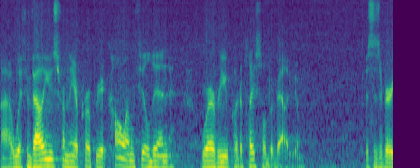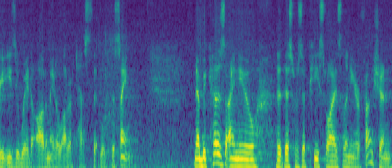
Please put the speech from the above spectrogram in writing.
uh, with values from the appropriate column filled in wherever you put a placeholder value. This is a very easy way to automate a lot of tests that look the same. Now because I knew that this was a piecewise linear function,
